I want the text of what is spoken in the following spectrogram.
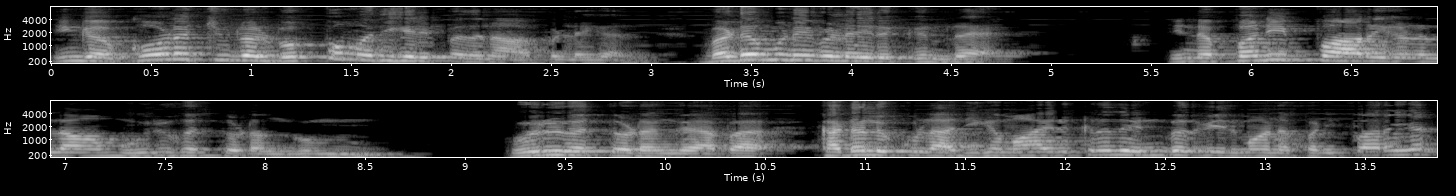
இங்க கோலச்சூழல் வெப்பம் அதிகரிப்பதனா பிள்ளைகள்? வடமுனைவில் இருக்கின்ற இந்த பனிப்பாறைகள் எல்லாம் உருகத் தொடங்கும். உருகத் தொடங்க அப்ப கடலுக்குள்ள அதிகமா இருக்கிறது எண்பது விதமான பனிப்பாறைகள்.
